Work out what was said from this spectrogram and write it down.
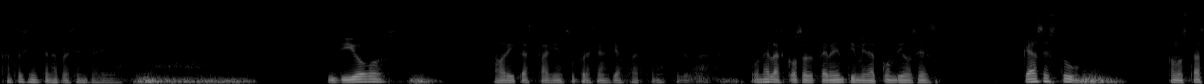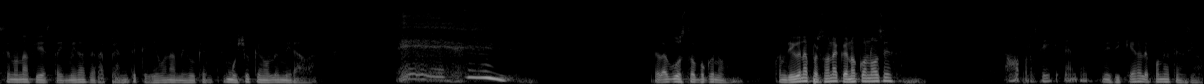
¿Cuánto sienten la presencia de Dios? Dios ahorita está bien su presencia fuerte en este lugar. Una de las cosas de tener intimidad con Dios es, ¿qué haces tú cuando estás en una fiesta y miras de repente que llega un amigo que antes mucho que no le mirabas? ¡Ey! ¿Se da gusto? ¿A poco no? Cuando llega una persona que no conoces, no, pero sí, ni siquiera le pone atención.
